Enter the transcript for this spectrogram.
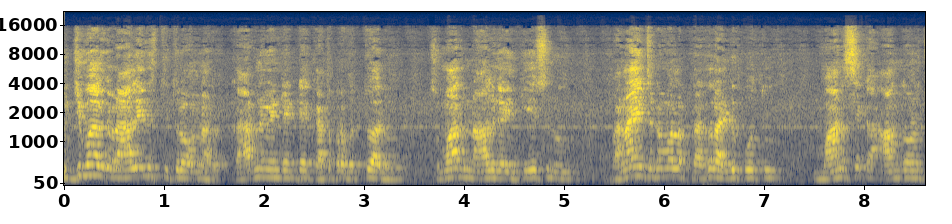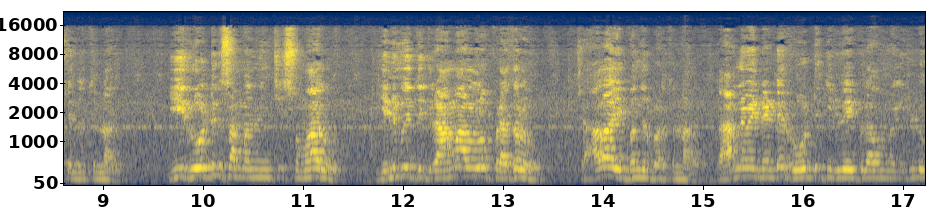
ఉద్యమాలకు రాలేని స్థితిలో ఉన్నారు. కారణం ఏంటంటే గత ప్రభుత్వాలు సుమారు నాలుగైదు కేసులు బనాయించడం వల్ల ప్రజలు అడ్డుపోతూ మానసిక ఆందోళన చెందుతున్నారు. ఈ రోడ్డుకు సంబంధించి సుమారు ఎనిమిది గ్రామాలలో ప్రజలు చాలా ఇబ్బందులు పడుతున్నారు. కారణం ఏంటంటే రోడ్డుకి ఇరువైపులా ఉన్న ఇళ్ళు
